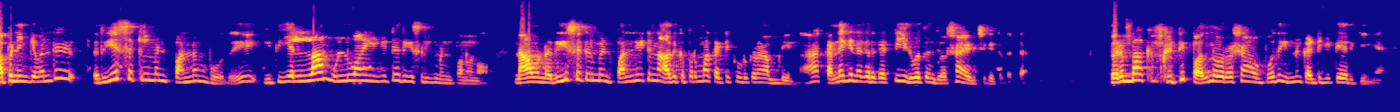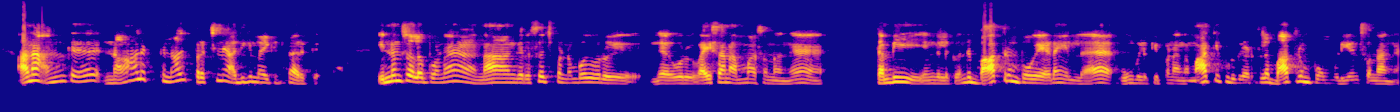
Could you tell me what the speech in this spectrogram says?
அப்ப நீங்க வந்து ரீசெட்டில்மெண்ட் பண்ணும்போது இது எல்லாம் உள்வாங்கிக்கிட்டு ரீசெட்டில்மெண்ட் பண்ணணும். நான் உன்னை ரீசெட்டில்மெண்ட் பண்ணிட்டு நான் அதுக்கப்புறமா கட்டி கொடுக்குறேன் அப்படின்னா கண்ணகி நகர் கட்டி இருபத்தஞ்சு வருஷம் ஆயிடுச்சு கிட்டத்தட்ட. பெரும்பாக்கம் கட்டி பதினோரு வருஷம் ஆகும் போது இன்னும் கட்டிக்கிட்டே இருக்கீங்க. ஆனா அங்க நாளுக்கு நாள் பிரச்சனை அதிகமாயிக்கிட்டு தான் இருக்கு. இன்னும் சொல்ல போனா நான் அங்க ரிசர்ச் பண்ணும்போது ஒரு ஒரு வயசான அம்மா சொன்னாங்க தம்பி எங்களுக்கு வந்து பாத்ரூம் போக இடம் இல்லை. உங்களுக்கு இப்ப நாங்க மாத்தி கொடுக்குற இடத்துல பாத்ரூம் போக முடியும்னு சொன்னாங்க.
